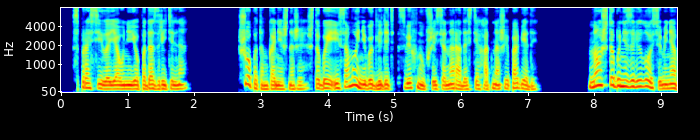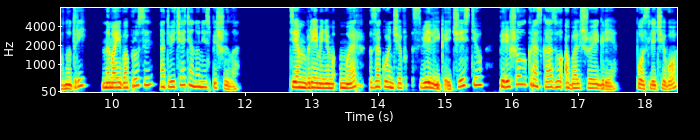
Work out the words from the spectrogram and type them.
— спросила я у нее подозрительно. Шепотом, конечно же, чтобы и самой не выглядеть свихнувшейся на радостях от нашей победы. Но чтобы не завелось у меня внутри, на мои вопросы отвечать оно не спешило. Тем временем мэр, закончив с великой честью, перешел к рассказу о большой игре, после чего...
